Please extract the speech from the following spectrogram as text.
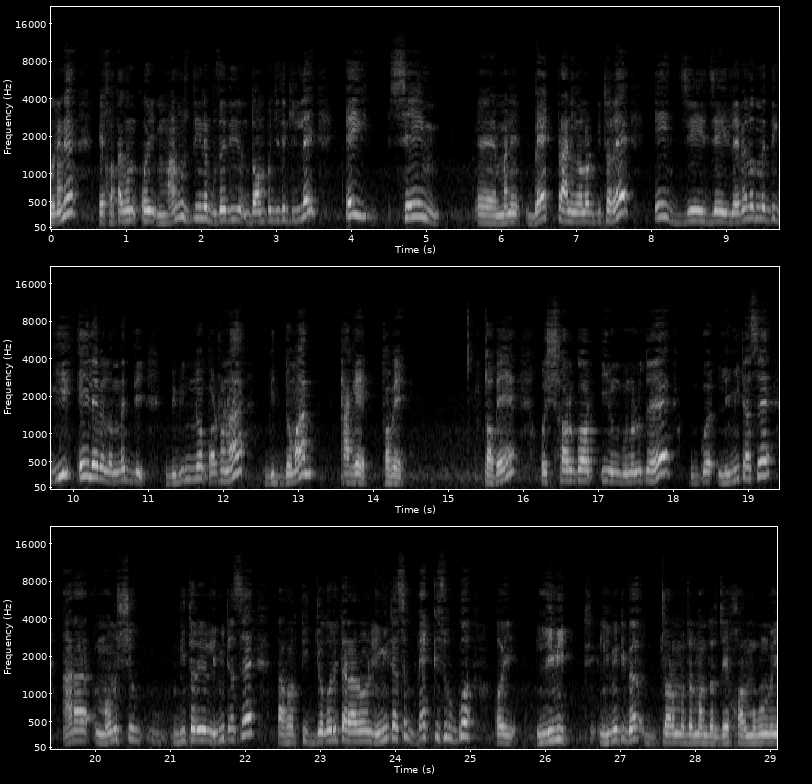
করি না, এই কথাগুন ওই মানুষ দিনে বুঝাই দিয়ে পুঁজিতে কিনলেই এই সেম মানে ব্যাক প্রাণী অলর ভিতরে এই যে যে লেভেলের মধ্যে গিয়ে এই লেভেলের মধ্যে বিভিন্ন ঘটনা বিদ্যমান থাকে, তবে। তবে ওই স্বর্গর ই গুণগুলোতে লিমিট আছে, আর আর মনুষ্য ভিতরে লিমিট আছে, তারপর তির্যগরিতার আরও লিমিট আছে, ব্যাক কিছুর ওই লিমিট লিমিট জন্ম, জন্মান্তর যে কর্মগুণ লই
